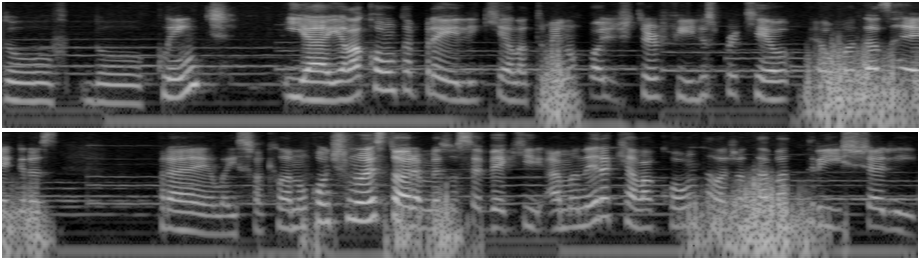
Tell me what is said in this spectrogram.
do, do Clint. E aí ela conta para ele que ela também não pode ter filhos porque é, é uma das regras para ela. E só que ela não continua a história, mas você vê que a maneira que ela conta, ela já tava triste ali.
